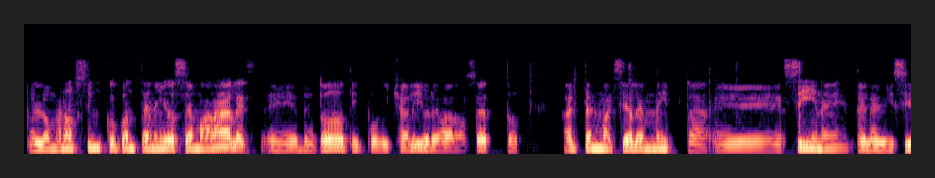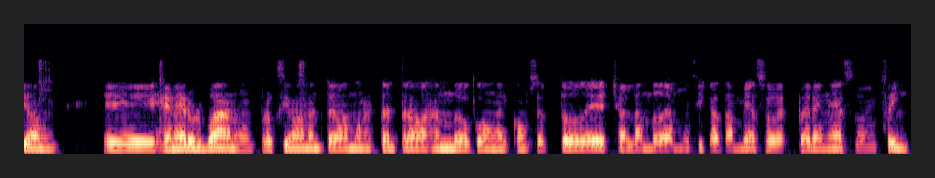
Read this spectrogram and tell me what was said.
por lo menos cinco contenidos semanales eh, de todo tipo, lucha libre, baloncesto, artes marciales mixtas, eh, cine, televisión, eh, género urbano. Próximamente vamos a estar trabajando con el concepto de charlando de música también, so esperen eso, en fin.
